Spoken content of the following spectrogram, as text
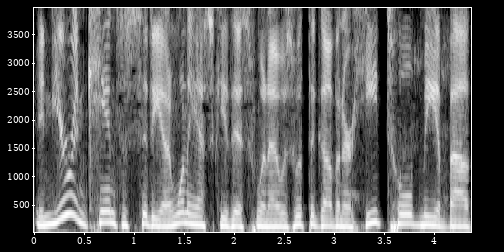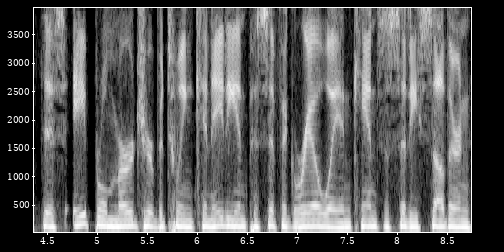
And you're in Kansas City. I want to ask you this. When I was with the governor, he told me about this April merger between Canadian Pacific Railway and Kansas City Southern,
